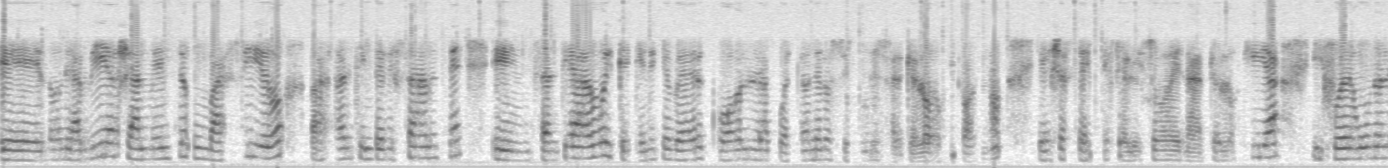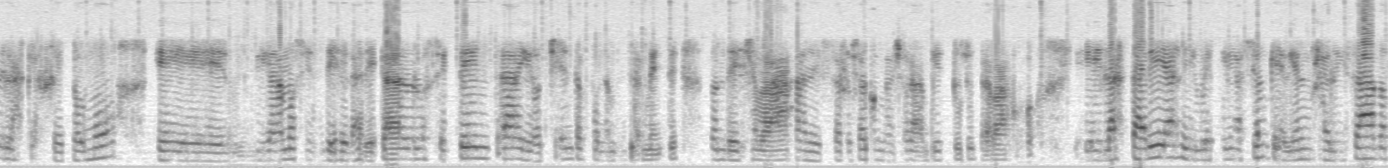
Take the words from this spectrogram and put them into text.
eh, donde había realmente un vacío bastante interesante en Santiago y que tiene que ver con la cuestión de los estudios arqueológicos. ¿no? Ella se especializó en arqueología y fue una de las que retomó, eh, digamos, desde la década de los 70 y 80 fundamentalmente, donde ella va a desarrollar con mayor amplitud su trabajo, eh, las tareas de investigación que habían realizado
